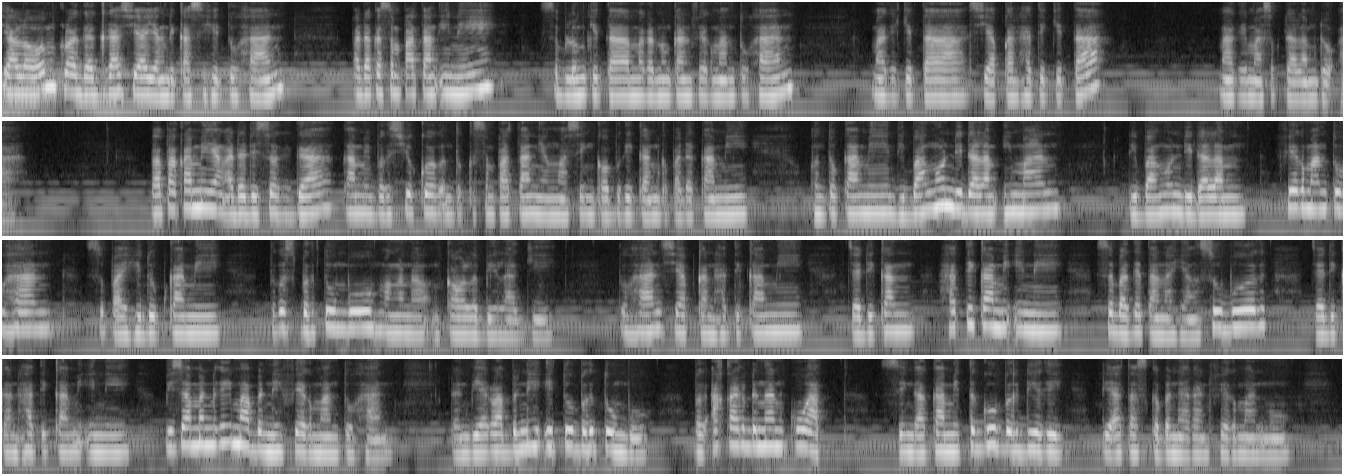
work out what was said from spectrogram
Shalom keluarga Gracia yang dikasihi Tuhan. Pada kesempatan ini, sebelum kita merenungkan firman Tuhan, mari kita siapkan hati kita. Mari masuk dalam doa. Bapa kami yang ada di surga, kami bersyukur untuk kesempatan yang masih Engkau berikan kepada kami, untuk kami dibangun di dalam iman, dibangun di dalam firman Tuhan, supaya hidup kami terus bertumbuh mengenal Engkau lebih lagi. Tuhan, siapkan hati kami, jadikan hati kami ini sebagai tanah yang subur, jadikan hati kami ini bisa menerima benih firman Tuhan. Dan biarlah benih itu bertumbuh, berakar dengan kuat, sehingga kami teguh berdiri di atas kebenaran firman-Mu.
